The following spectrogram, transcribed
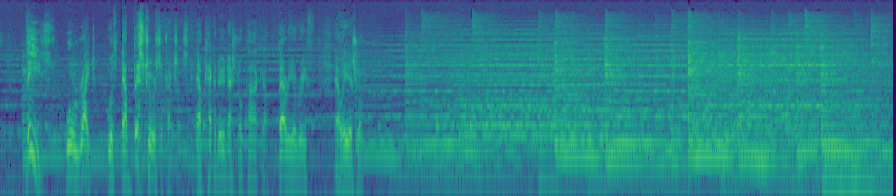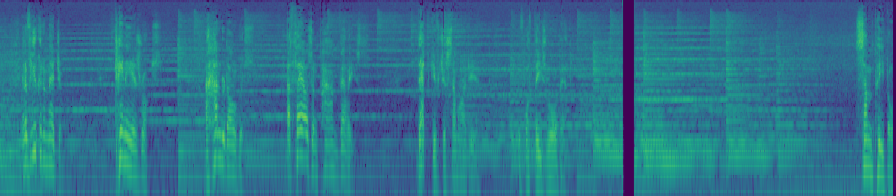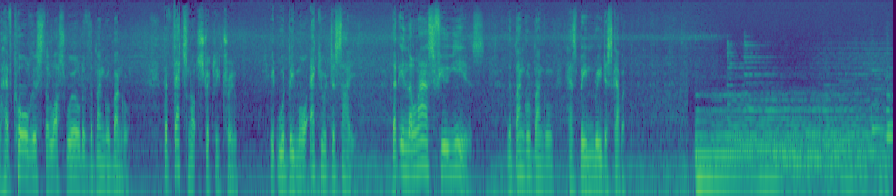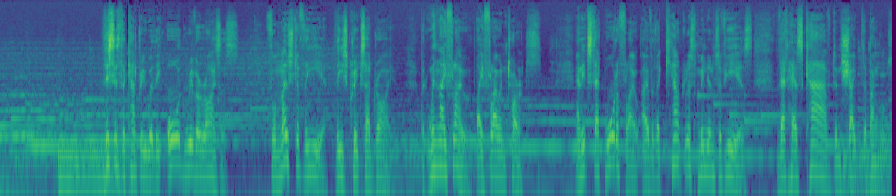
these will rate with our best tourist attractions, our Kakadu National Park, our Barrier Reef, our Ayers Rock. And if you can imagine, 10 Ayers Rocks, a hundred Olgas, a thousand Palm Valleys, that gives you some idea of what these are all about. Some people have called this the lost world of the Bungle Bungle, but that's not strictly true. It would be more accurate to say that in the last few years, the Bungle Bungle has been rediscovered. This is the country where the Ord River rises. For most of the year, these creeks are dry, but when they flow, they flow in torrents. And it's that water flow over the countless millions of years that has carved and shaped the bungles.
